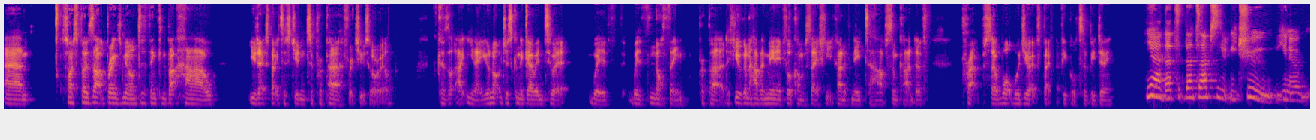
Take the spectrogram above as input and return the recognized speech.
Um, so I suppose that brings me on to thinking about how you'd expect a student to prepare for a tutorial because uh, you know you're not just going to go into it with with nothing prepared if you're going to have a meaningful conversation you kind of need to have some kind of prep so what would you expect people to be doing Yeah, that's that's absolutely true. You know,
